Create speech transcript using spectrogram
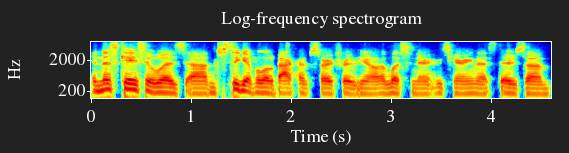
In this case, it was um, just to give a little background story for you know a listener who's hearing this. There's um,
